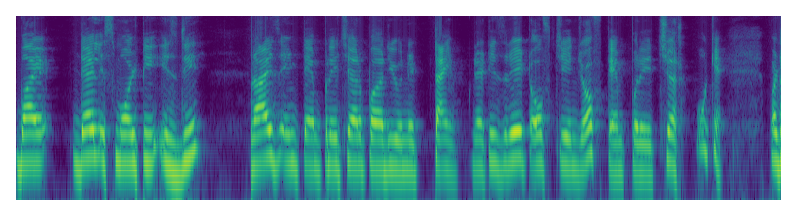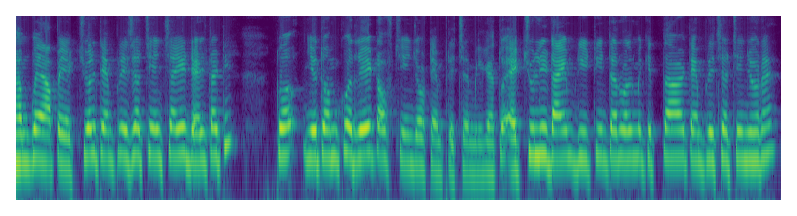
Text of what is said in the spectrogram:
by del small t is the rise in temperature per unit time. That is rate of change of temperature. Okay. But हमको यहाँ पे एक्चुअल टेम्परेचर चेंज चाहिए डेल्टा टी तो ये तो हमको rate of change of temperature मिल गया. तो actually time d t interval में कितना टेम्परेचर चेंज हो रहा है?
